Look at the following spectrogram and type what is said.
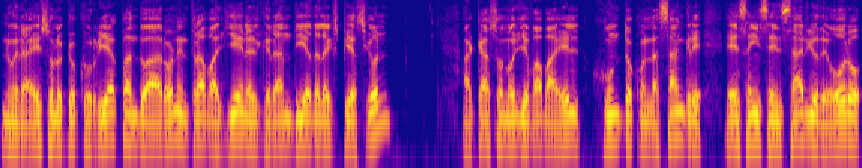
¿No era eso lo que ocurría cuando Aarón entraba allí en el gran día de la expiación? ¿Acaso no llevaba él, junto con la sangre, ese incensario de oro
